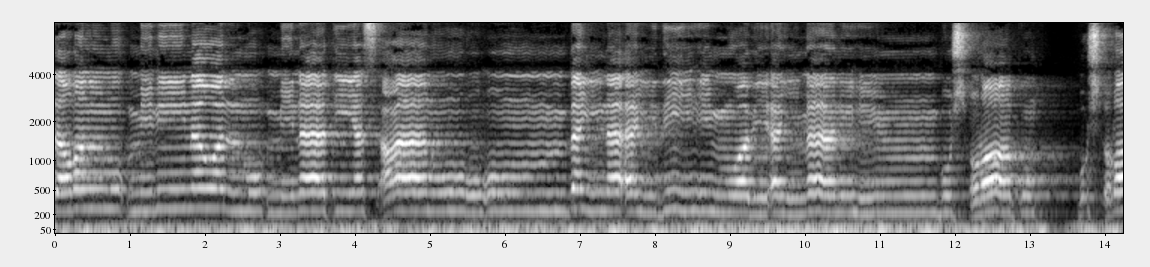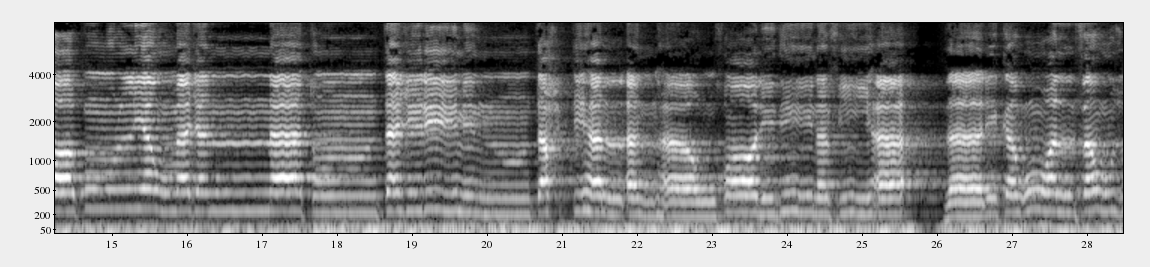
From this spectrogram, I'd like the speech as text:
ترى المؤمنين والمؤمنات يسعى نورهم بين أيديهم وبأيمانهم بشراكم بشراكم اليوم جنات تجري من تحتها الأنهار خالدين فيها. ذلك هو الفوز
